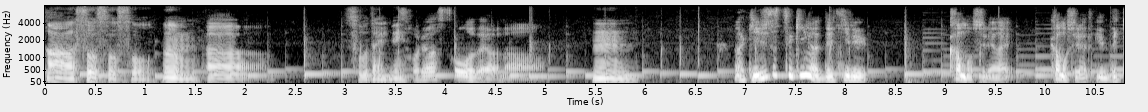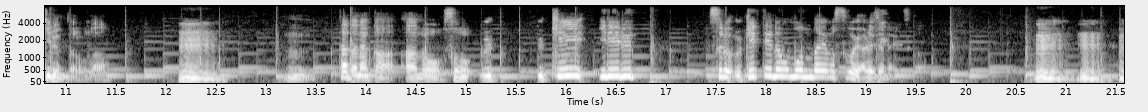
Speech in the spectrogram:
ああ、そうそうそう。うん。あそうだよね。それはそうだよな。うん。あ技術的にはできるかもしれない。かもしれないけど、できるんだろうな。うん。うん。ただなんか、あの、その、う受け入れる、それを受け手の問題もすごいあるじゃないですか。うん、うん、う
